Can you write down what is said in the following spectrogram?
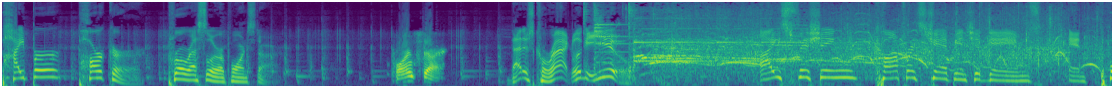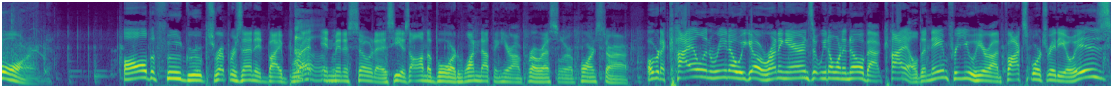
Piper Parker, pro wrestler or porn star. Porn star. That is correct. Look at you. Ice fishing, conference championship games, and porn. All the food groups represented by Brett Oh. in Minnesota as he is on the board. 1 nothing here on Pro Wrestler or Porn Star. Over to Kyle in Reno we go. Running errands that we don't want to know about. Kyle, the name for you here on Fox Sports Radio is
